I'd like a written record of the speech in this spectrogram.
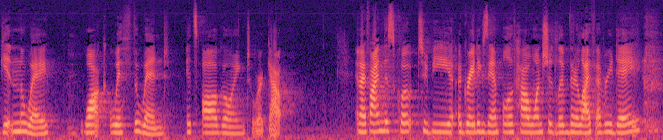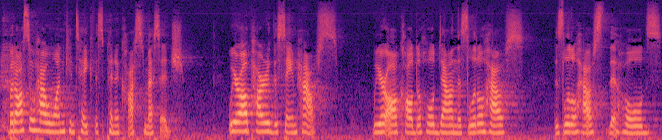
get in the way, walk with the wind, it's all going to work out. And I find this quote to be a great example of how one should live their life every day, but also how one can take this Pentecost message. We are all part of the same house. We are all called to hold down this little house, this little house that holds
